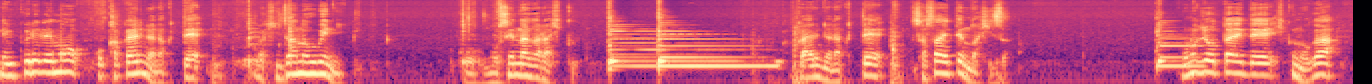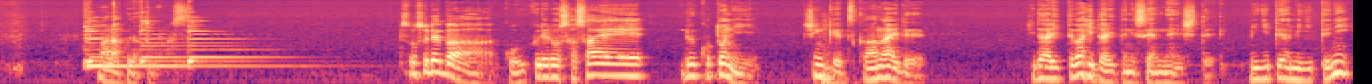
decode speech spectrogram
で、ウクレレもこう抱えるんじゃなくて、膝の上にこう乗せながら弾く。抱えるんじゃなくて、支えてるのは膝。この状態で弾くのが、まあ楽だと思います。そうすれば、こう、ウクレレを支えることに神経使わないで左手は左手に専念して、右手は右手に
